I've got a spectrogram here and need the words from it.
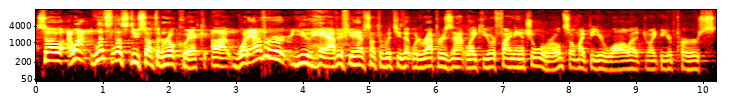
so I want let's let's do something real quick. Uh, whatever you have, if you have something with you that would represent like your financial world, so it might be your wallet, it might be your purse,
